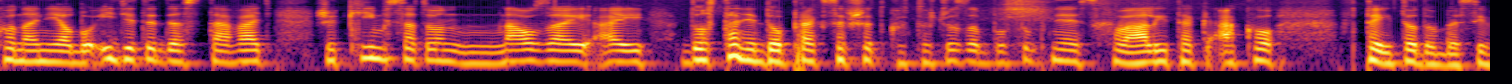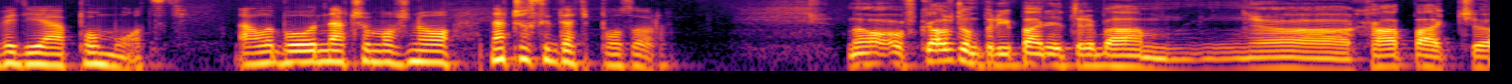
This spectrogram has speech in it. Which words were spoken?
konanie alebo ide teda stavať, že kým sa to naozaj aj dostane do praxe všetko to, čo sa postupne schváli, tak ako v tejto dobe si vedia pomôcť? Alebo na čo možno, na čo si dať pozor? No, v každom prípade treba uh, chápať uh,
